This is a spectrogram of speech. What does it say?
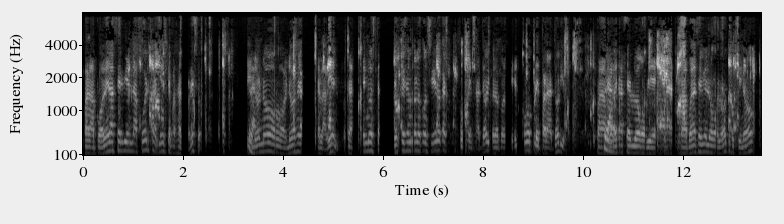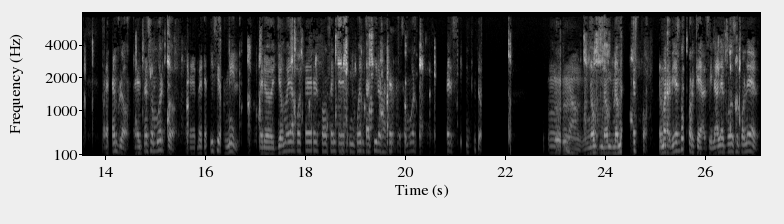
para poder hacer bien la fuerza tienes que pasar por eso. Si no, no, no vas a hacerla bien. O sea, no está yo es que eso no lo considero casi compensatorio, lo considero como preparatorio para poder hacer luego bien, para poder hacer bien luego lo otro. Si no, por ejemplo, el peso muerto, eh, beneficios mil, pero yo me voy a poner con gente de 50 kilos a hacer peso muerto, hacer 100 kilos. Mm, no, no, no me arriesgo, no me arriesgo porque al final le puedo suponer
